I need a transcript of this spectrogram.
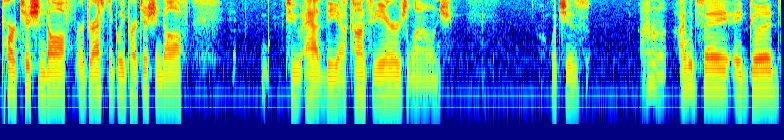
partitioned off or drastically partitioned off to add the uh, concierge lounge, which is, I don't know, I would say a good,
